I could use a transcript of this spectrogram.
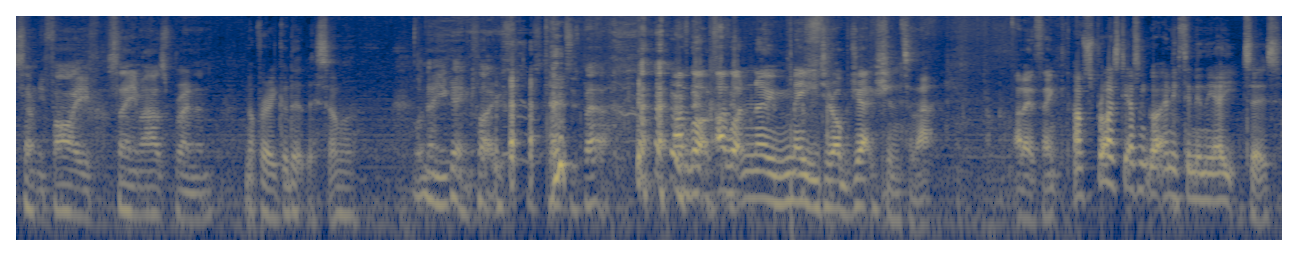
75, same as Brennan. Not very good at this, am I? Well, no, you're getting close. Temps is better. I've got I've got no major objection to that. I don't think. I'm surprised he hasn't got anything in the 80s.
